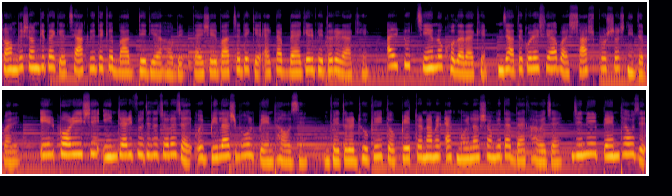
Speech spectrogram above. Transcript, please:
সঙ্গে সঙ্গে তাকে চাকরি থেকে বাদ দিয়ে দেওয়া হবে। তাই সেই বাচ্চাটিকে একটা ব্যাগের ভেতরে রাখে। আর একটু চেনও খোলা রাখে, যাতে করে সে আবার শ্বাস প্রশ্বাস নিতে পারে। এরপরেই সে ইন্টারভিউ দিতে চলে যায় ওই বিলাসবহুল পেন্ট হাউসে ভেতরে ঢুকেই তো পেট্রা নামের এক মহিলার সঙ্গে তার দেখা হয়ে যায়, যিনি এই পেন্ট হাউসের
